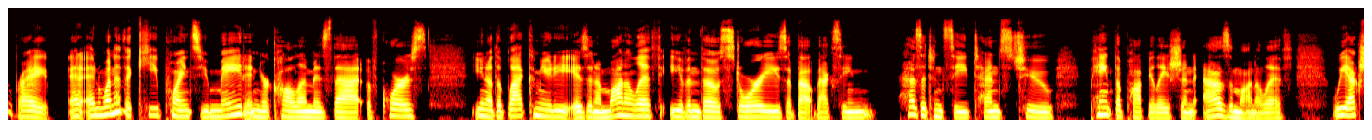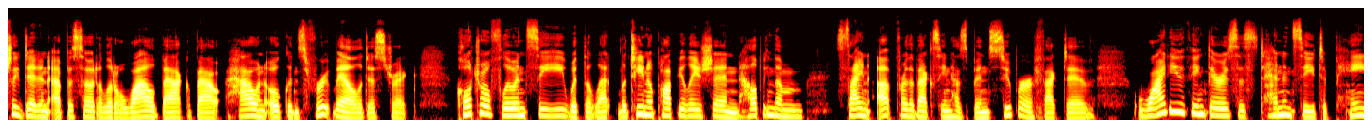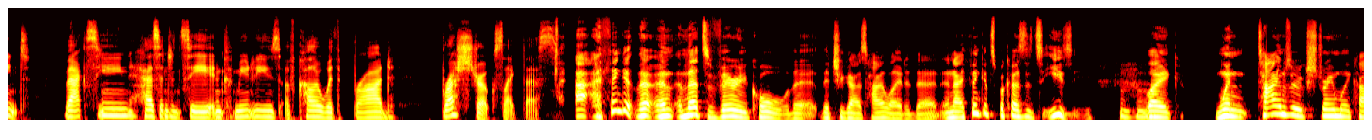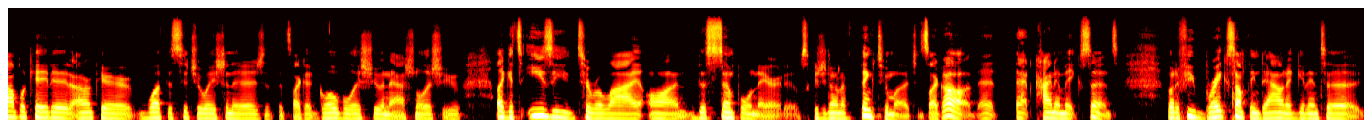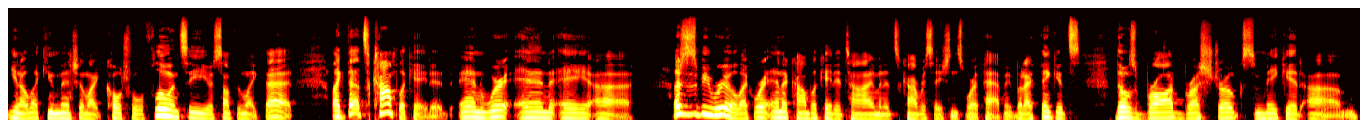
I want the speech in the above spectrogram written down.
Right. And, and, one of the key points you made in your column is that, of course, you know, the Black community isn't a monolith, even though stories about vaccine hesitancy tends to paint the population as a monolith. We actually did an episode a little while back about how in Oakland's Fruitvale district, cultural fluency with the Latino population helping them sign up for the vaccine has been super effective. Why do you think there is this tendency to paint vaccine hesitancy in communities of color with broad brushstrokes like this? I think, it, and, and that's very cool that, that you guys highlighted that. And I think it's because it's easy. Mm-hmm. Like, when times are extremely complicated, I don't care what the situation is, if it's like a global issue, a national issue, like it's easy to rely on the simple narratives because you don't have to think too much. It's like, oh, that that kind of makes sense. But if you break something down and get into, you know, like you mentioned, like cultural fluency or something like that, like that's complicated. And we're in a uh let's just be real. Like we're in a complicated time and it's conversations worth having. But I think it's those broad brushstrokes make it um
